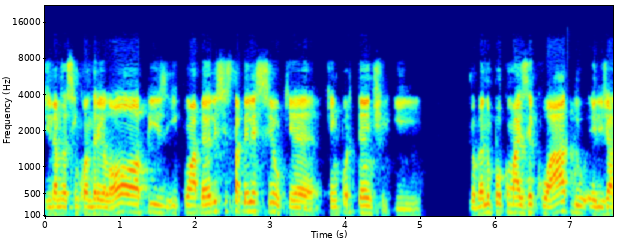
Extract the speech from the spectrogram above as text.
digamos assim, com o André Lopes e com o Abel ele se estabeleceu, que é, que é importante. E jogando um pouco mais recuado, ele já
